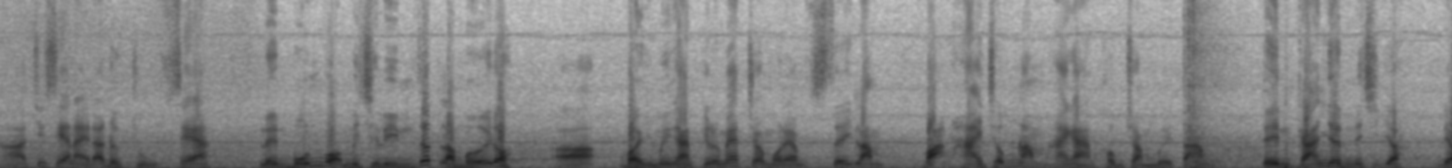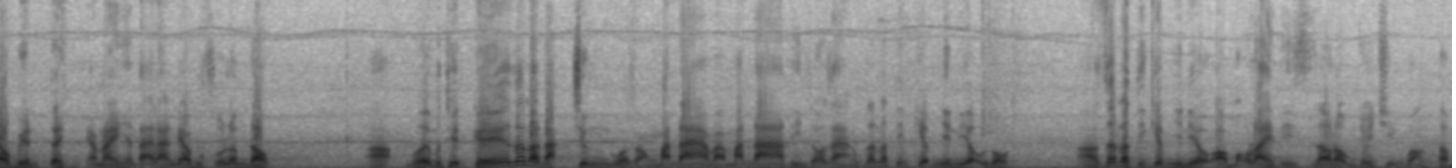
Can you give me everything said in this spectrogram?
đó. Chiếc xe này đã được chủ xe lên 4 vỏ Michelin rất là mới rồi đó. 70.000 km cho một em C5 bản 2.5 2018 Tên cá nhân đi chị nhá, Đeo biển tỉnh Em này hiện tại đang đeo biển số Lâm Đồng à, với một thiết kế rất là đặc trưng của dòng Mazda và Mazda thì rõ ràng rất là tiết kiệm nhiên liệu rồi. À, rất là tiết kiệm nhiên liệu. Ở mẫu này thì dao động cho anh chị khoảng tầm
